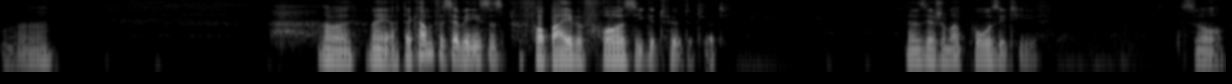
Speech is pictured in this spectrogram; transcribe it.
oh nein. Aber, naja, der Kampf ist ja wenigstens vorbei, bevor sie getötet wird. Das ist ja schon mal positiv. So.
